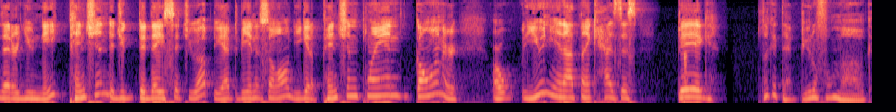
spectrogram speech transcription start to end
that are unique? Pension? Did you did they set you up? Do you have to be in it so long? Do you get a pension plan going or or union? I think has this big. Look at that beautiful mug.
